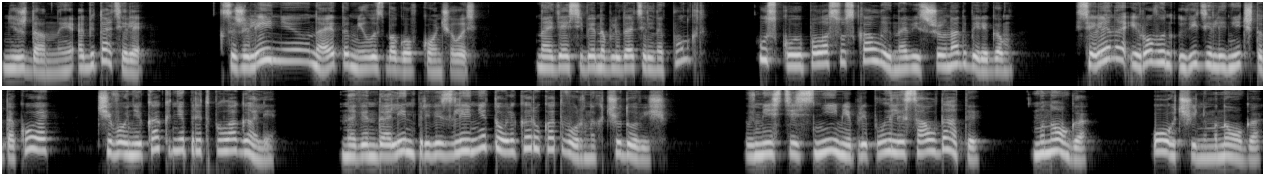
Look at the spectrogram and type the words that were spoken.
нежданные обитатели. К сожалению, на этом милость богов кончилась. Найдя себе наблюдательный пункт, узкую полосу скалы, нависшую над берегом, Селена и Рован увидели нечто такое, чего никак не предполагали. На Виндалин привезли не только рукотворных чудовищ. Вместе с ними приплыли солдаты. Много – очень много.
